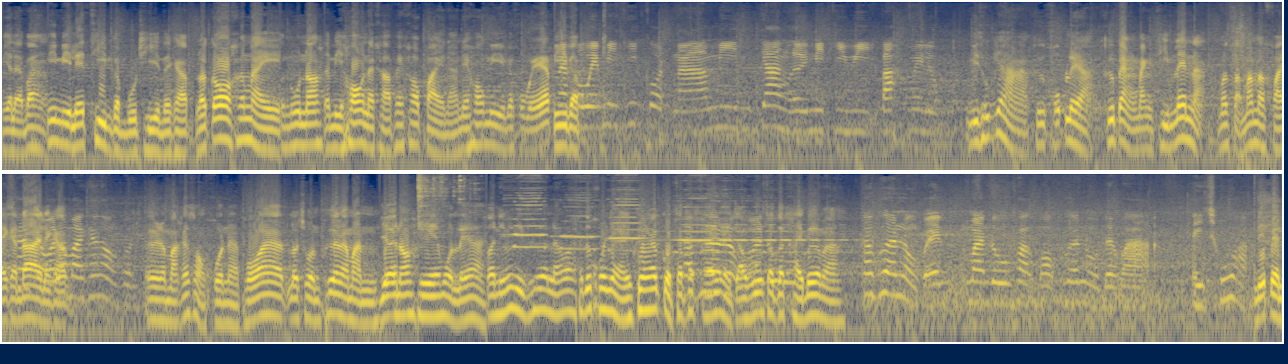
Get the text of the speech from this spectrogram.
มีอะไรบ้างนี่มีเลดทีมกับบูทีมนะครับแล้วก็ข้างในตรงนู้นเนาะจะมีห้องนะครับให้เข้าไปนะในห้องมีไมโครเวฟมีแบบไมโครเวฟมีที่กดน้ำมีทุกอย่างเลยมีทีวีปะไม่รู้ มีทุกอย่างอะคือครบเลยอะคือแบ่งแบ่งทีมเล่นอะ มันสามารถมาไฟท์กันได้นะครับ แต่ว่าเรามาแค่สองคน เออเรามาแค่สองคนนะเพราะว่าเราชวนเพื่อนอะมันเยอะเนาะเทหมดเลยอะตอนนี้ไม่มีเพื่อนแล้วอะถ้าทุกคนอยากให้เพื่อนก็กดซับสไครต์เนี่ยจะเอาผู้ซับสไครเบอร์มา ถ้าเพื่อนหนูไปมาดูฝากบอกเพื่อนหนูด้วยว่า ไอชั่ว นี่เป็น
